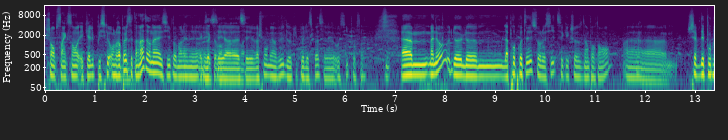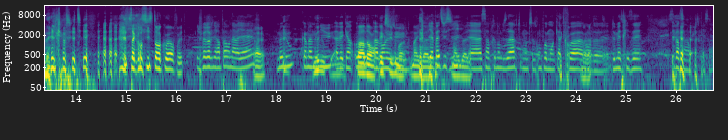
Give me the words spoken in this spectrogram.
chambre 500 et quelques, puisqu'on le rappelle, c'est un internat ici pendant l'année. Exactement. Euh, c'est vachement bien vu d'occuper l'espace euh, aussi pour ça. Mm. Euh, Mano, le, la propreté sur le site, c'est quelque chose d'important. chef des poubelles, comme dis. ça consiste en quoi en fait? Je vais revenir un peu en arrière. Menu, comme un menu, avec un O. Pardon, excuse-moi. Il n'y a pas de souci. c'est un prénom bizarre, tout le monde se trompe au moins 4 fois avant de, de, maîtriser. C'est pas simple. pas simple.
